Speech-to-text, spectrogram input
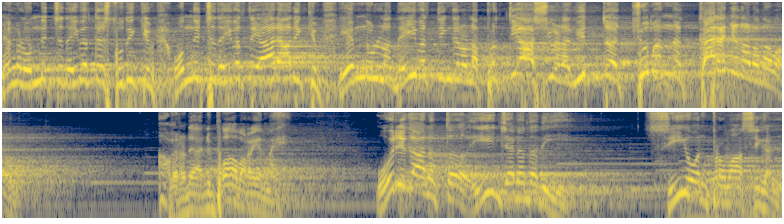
ഞങ്ങൾ ഒന്നിച്ച് ദൈവത്തെ സ്തുതിക്കും. ഒന്നിച്ച് ദൈവത്തെ ആരാധിക്കും. എന്നുള്ള ദൈവത്തിങ്കലുള്ള പ്രത്യാശയുടെ വിത്ത് ചുമന്ന് കരഞ്ഞു നടന്നവർ. അവരുടെ അനുഭവം പറയുന്നേ. ഒരു കാലത്ത് ഈ ജനതതി സിയോൻ പ്രവാസികൾ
